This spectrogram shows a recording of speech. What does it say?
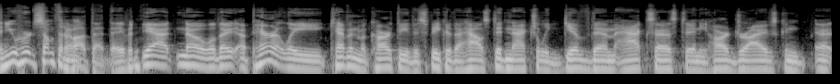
And you heard something No. about that, David. Yeah, no. Well, they apparently Kevin McCarthy, the Speaker of the House, didn't actually give them access to any hard drives. Con, uh,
